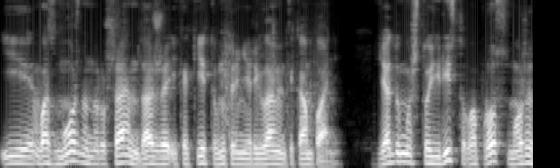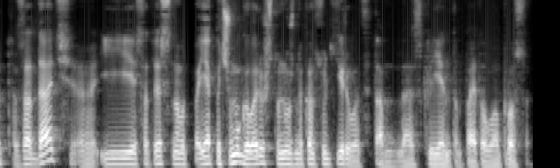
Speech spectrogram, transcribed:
и, возможно, нарушаем даже и какие-то внутренние регламенты компании. Я думаю, что юрист вопрос может задать, э, и, соответственно, вот я почему говорю, что нужно консультироваться там, да, с клиентом по этому вопросу.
